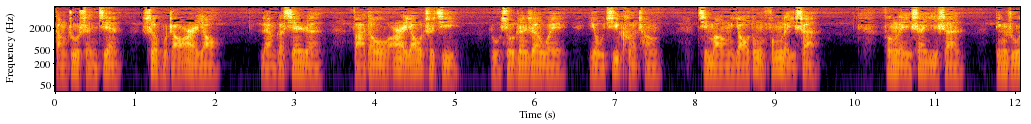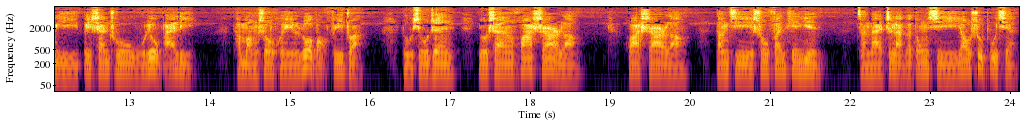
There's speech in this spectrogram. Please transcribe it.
挡住神剑，射不着二妖。两个仙人法斗二妖之际，鲁修真认为有机可乘，急忙摇动风雷扇。风雷扇一扇。丁如意被扇出五六百里，他忙收回落宝飞爪。鲁修真又扇花十二郎，花十二郎当即收翻天印。怎奈这两个东西妖术不浅，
